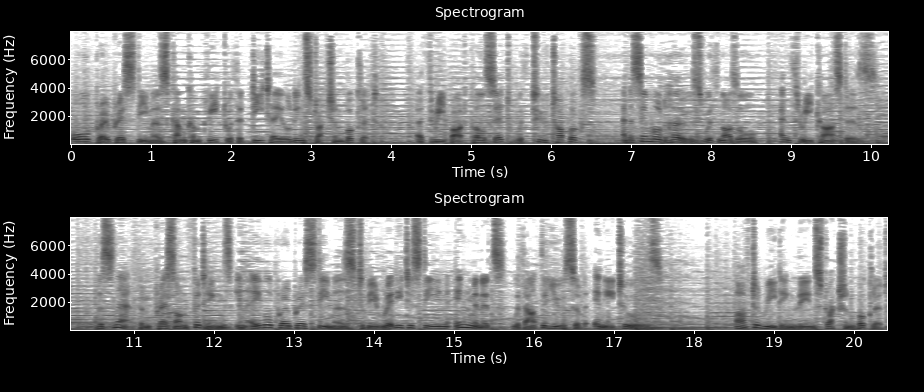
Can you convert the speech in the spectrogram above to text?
All ProPress steamers come complete with a detailed instruction booklet, a three-part pole set with two top hooks, an assembled hose with nozzle and three casters. The snap and press-on fittings enable ProPress steamers to be ready to steam in minutes without the use of any tools. After reading the instruction booklet,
